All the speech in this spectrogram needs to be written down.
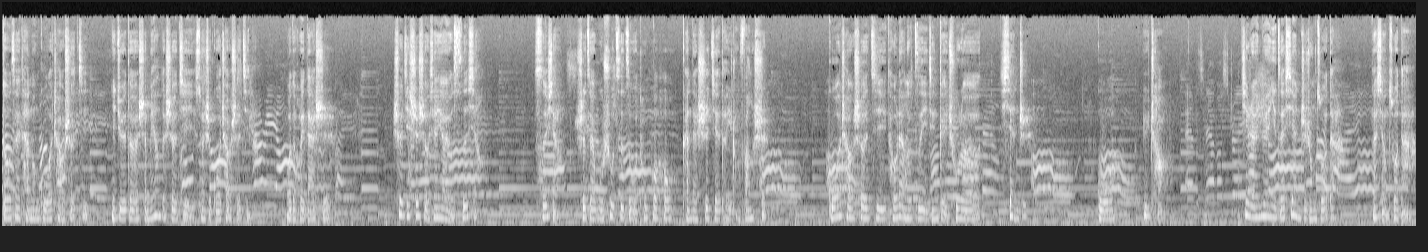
都在谈论国潮设计，你觉得什么样的设计算是国潮设计呢？我的回答是：设计师首先要有思想，思想是在无数次自我突破后看待世界的一种方式。国潮设计头两个字已经给出了限制，国与潮。既然愿意在限制中作答，那想作答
